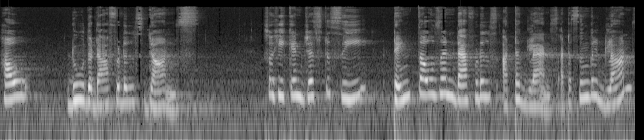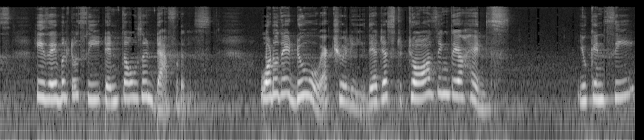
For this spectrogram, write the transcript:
How do the daffodils dance? So he can just see 10,000 daffodils at a glance. At a single glance, he is able to see 10,000 daffodils. What do they do actually? They are just tossing their heads. You can see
